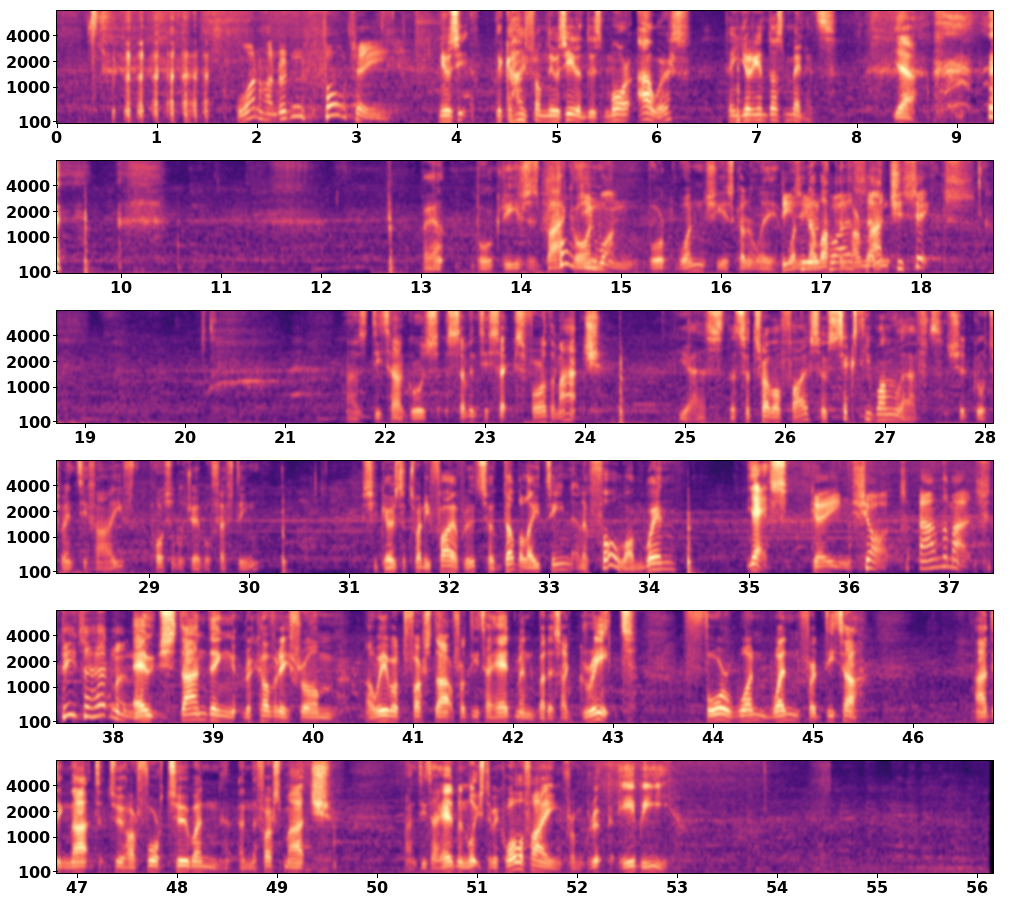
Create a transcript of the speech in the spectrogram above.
140. New Ze- the guy from New Zealand does more hours than Jurgen does minutes. Yeah. But yeah, Beau Greaves is back 41. on board one. She is currently 1 DT 0 up in requires her match. 76. as Deta goes 76 for the match. yes, that's a treble five, so 61 left. Should go 25, possibly treble 15. She goes to 25 route, so double 18 and a 4-1 win. Yes, Game shot and the match. Deta Hedman. outstanding recovery from a wayward first start for Deta Hedman, but it's a great 4 1 win for Deta, adding that to her 4 2 win in the first match. And Deta Hedman looks to be qualifying from Group AB.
